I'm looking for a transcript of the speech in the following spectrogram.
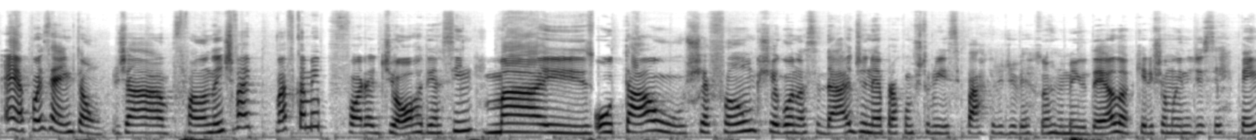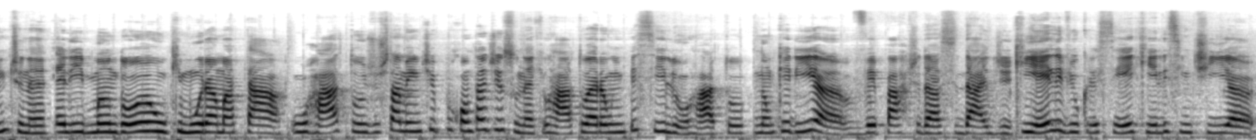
É, pois é, então. Já falando a gente vai, vai ficar meio fora de ordem, assim, mas o tal chefão que chegou na cidade, né, para construir esse parque de diversões no meio dela, que eles chamam ele de serpente, né, ele mandou o Kimura matar o rato justamente por conta disso, né, que o rato era um empecilho, o rato não queria ver parte da cidade que ele viu crescer, que ele sentia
